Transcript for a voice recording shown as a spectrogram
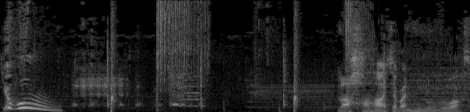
Juhu! Haha, ich habe einen Huhn umgebracht.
